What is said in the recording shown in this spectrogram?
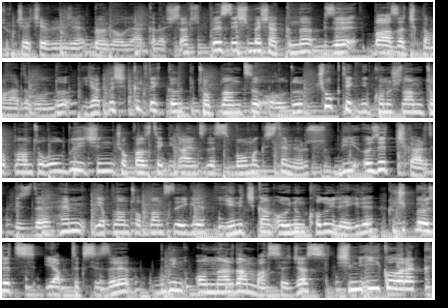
Türkçe'ye çevrilince böyle oluyor arkadaşlar. PlayStation 5 hakkında bize bazı açıklamalarda bulundu. Yaklaşık 40 dakikalık bir toplantı oldu. Çok teknik konuşulan bir toplantı olduğu için çok fazla teknik ayrıntıda sizi boğmak istemiyoruz. Bir özet çıkardık biz de. Hem yapılan toplantıyla ilgili yeni çıkan oyunun koluyla ilgili küçük bir özet yaptık sizlere. Bugün onlardan bahsedeceğiz. Şimdi ilk olarak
